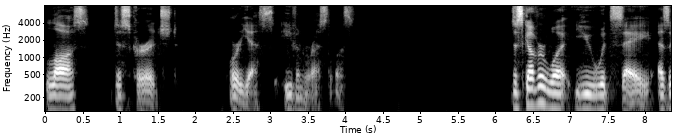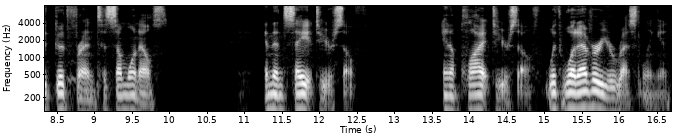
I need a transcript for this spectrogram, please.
lost, discouraged, or yes, even restless. Discover what you would say as a good friend to someone else, and then say it to yourself and apply it to yourself with whatever you're wrestling in,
